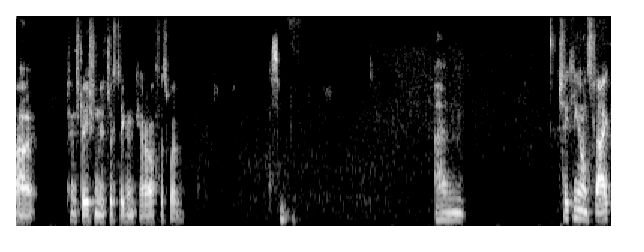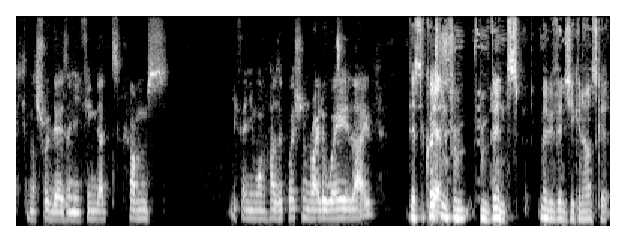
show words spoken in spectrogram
uh, translation is just taken care of as well. Awesome. And checking on Slack, not sure if there's anything that comes, if anyone has a question right away live. There's a question yes. from, from Vince. Maybe Vince, you can ask it.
